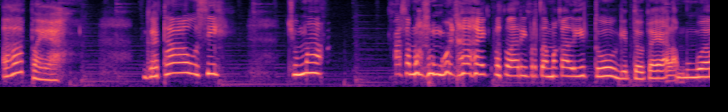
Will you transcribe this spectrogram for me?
apa ya? Gak tahu sih. Cuma asam lambung gue naik pas lari pertama kali itu gitu. Kayak lambung gue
